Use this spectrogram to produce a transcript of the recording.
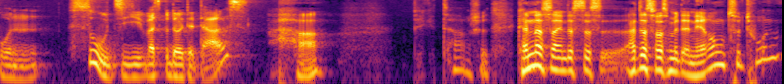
Huhn? Suji, was bedeutet das? Aha. Vegetarisches. Kann das sein, dass das, hat das was mit Ernährung zu tun?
